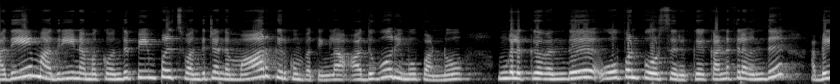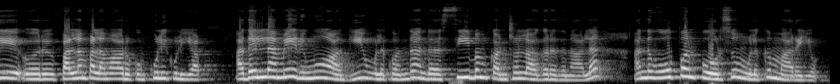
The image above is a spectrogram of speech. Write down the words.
அதே மாதிரி நமக்கு வந்து பிம்பிள்ஸ் வந்துட்டு அந்த மார்க் இருக்கும் பார்த்தீங்களா அதுவும் ரிமூவ் பண்ணும். உங்களுக்கு வந்து ஓப்பன் போர்ஸ் இருக்குது கன்னத்தில் வந்து அப்படியே ஒரு பள்ளம் பள்ளமாக இருக்கும் குழி குழியாக அதெல்லாமே ரிமூவ் ஆகி உங்களுக்கு வந்து அந்த சீபம் கண்ட்ரோல் ஆகிறதுனால அந்த ஓப்பன் போர்ஸும் உங்களுக்கு மறையும்.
